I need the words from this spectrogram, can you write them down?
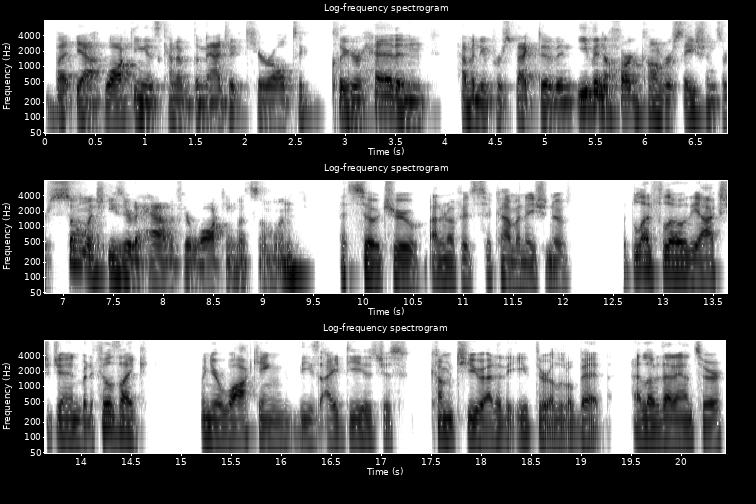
but yeah, walking is kind of the magic cure all to clear your head and have a new perspective. And even hard conversations are so much easier to have if you're walking with someone. That's so true. I don't know if it's a combination of the blood flow, the oxygen, but it feels like when you're walking, these ideas just come to you out of the ether a little bit. I love that answer.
